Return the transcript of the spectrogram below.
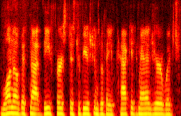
one of if not the first distributions with a package manager, which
